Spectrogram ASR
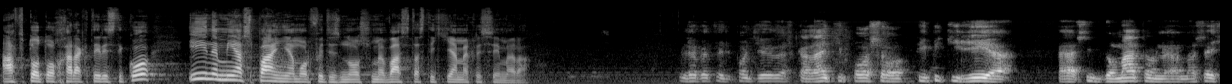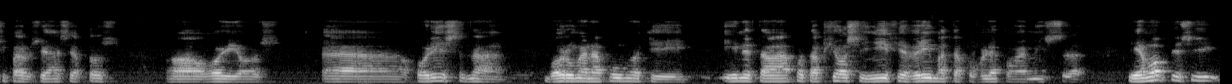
αυτό το χαρακτηριστικό ή είναι μια σπάνια μορφή της νόσου με βάση τα στοιχεία μέχρι σήμερα; Βλέπετε λοιπόν κύριε Δασκαλάκη πόσο η ποικιλία α, συμπτωμάτων α, μας έχει παρουσιάσει αυτός ο ιός χωρίς να μπορούμε να πούμε ότι είναι τα, από τα πιο συνήθεια βρήματα που βλέπουμε εμείς. Η αιμόπτυση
